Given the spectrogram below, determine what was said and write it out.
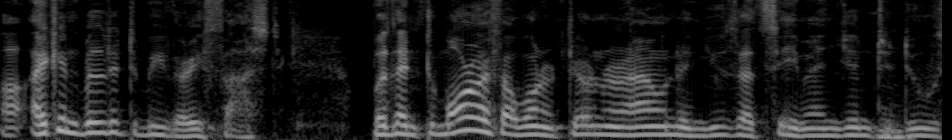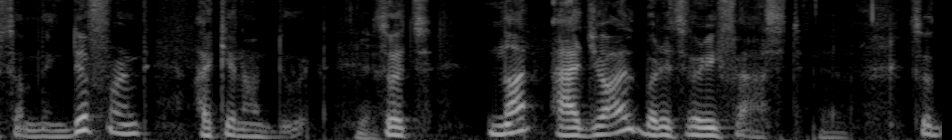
uh, I can build it to be very fast. But then tomorrow, if I want to turn around and use that same engine to Mm. do something different, I cannot do it. Yeah. So it's not agile, but it's very fast. So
